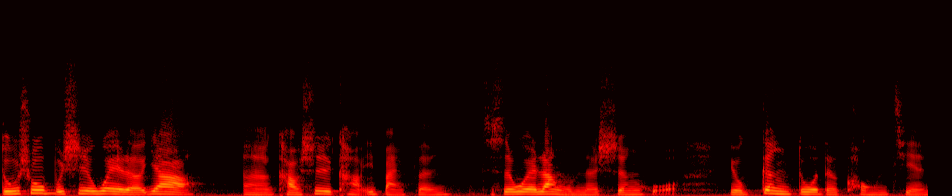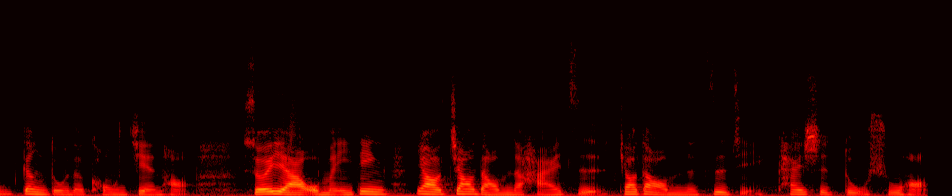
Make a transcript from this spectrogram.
读书不是为了要嗯考试考一百分，只是为了让我们的生活有更多的空间，更多的空间哈。所以啊，我们一定要教导我们的孩子，教导我们的自己开始读书哈。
